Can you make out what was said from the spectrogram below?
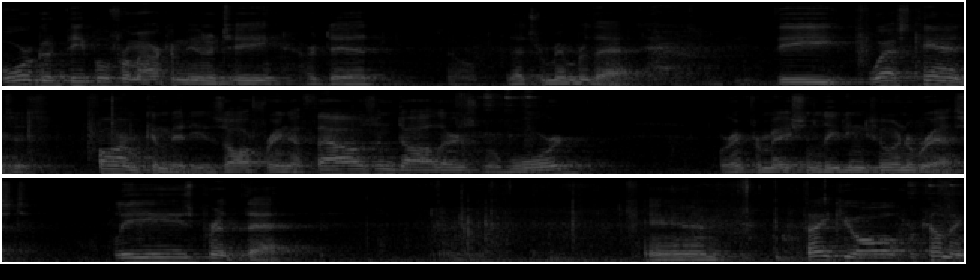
four good people from our community are dead, so let's remember that. The West Kansas Farm Committee is offering a $1,000 reward for information leading to an arrest. Please print that. And thank you all for coming.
